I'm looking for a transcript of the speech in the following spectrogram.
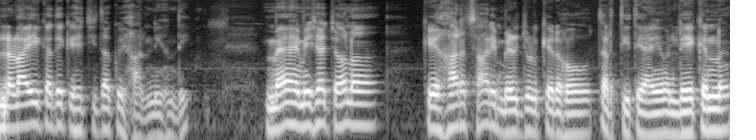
ਲੜਾਈ ਕਦੇ ਕਿਸੇ ਚੀਜ਼ ਦਾ ਕੋਈ ਹੱਲ ਨਹੀਂ ਹੁੰਦੀ। ਮੈਂ ਹਮੇਸ਼ਾ ਚਾਹੁੰਦਾ ਕਿ ਹਰ ਸਾਰੇ ਮਿਲ ਜੁਲ ਕੇ ਰਹੋ ਧਰਤੀ ਤੇ ਆਏ ਹੋ ਲੇਕਿਨ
